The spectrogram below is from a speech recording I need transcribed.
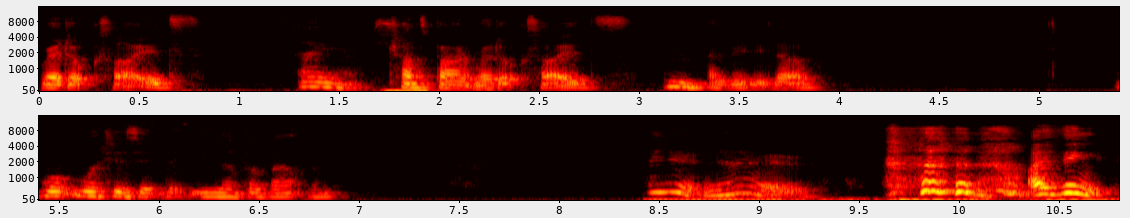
red oxides, Oh yes. transparent red oxides. Hmm. I really love. What what is it that you love about them? I don't know. I think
